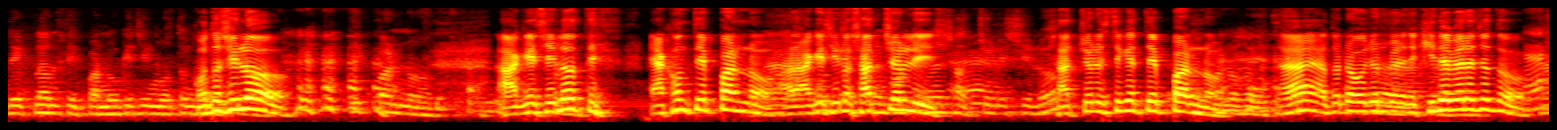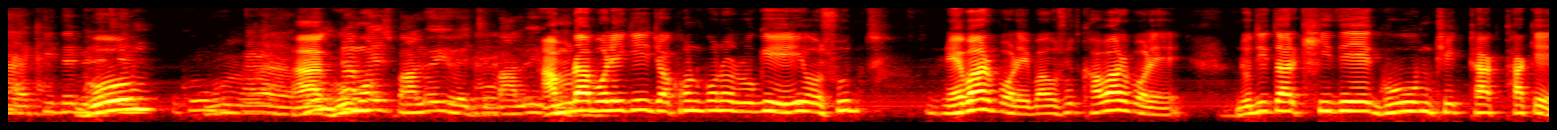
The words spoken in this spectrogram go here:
দেখলাম তিপ্পান্ন কেজির মতন। কত ছিল? তিপ্পান্ন। আগে ছিল এখন তেপ্পান্ন। আর আগে ছিল সাতচল্লিশ। সাতচল্লিশ ছিল। সাতচল্লিশ থেকে তেপ্পান্ন। হ্যাঁ এতটা ওজন বেড়েছে। খিদে বেড়েছে তো? হ্যাঁ ঘুম? ঘুম হ্যাঁ, হ্যাঁ, ভালোই হয়েছে ভালোই আমরা বলি কি যখন কোনো রুগী ওষুধ নেবার পরে বা ওষুধ খাওয়ার পরে যদি তার খিদে ঘুম ঠিকঠাক থাকে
